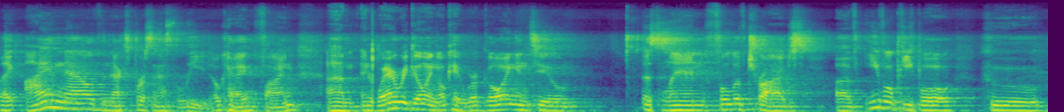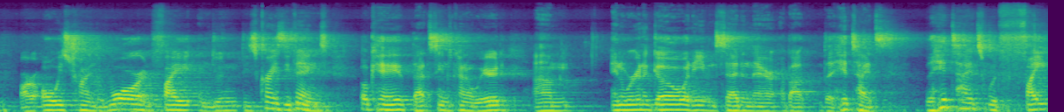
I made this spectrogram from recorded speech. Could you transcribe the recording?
Like I am now the next person has to lead. Okay, fine. Um, and where are we going? Okay, we're going into this land full of tribes of evil people who are always trying to war and fight and doing these crazy things. Okay, that seems kind of weird. Um, and we're going to go, and even said in there about the Hittites. The Hittites would fight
